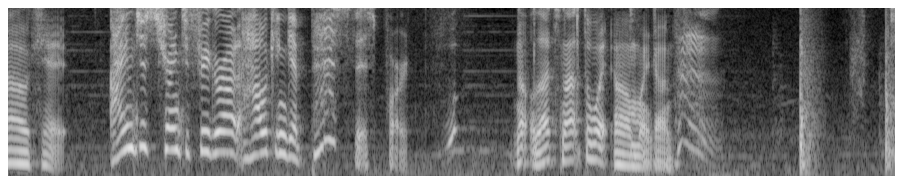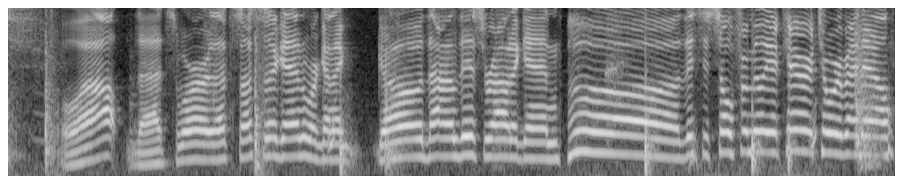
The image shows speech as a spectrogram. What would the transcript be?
Okay. I'm just trying to figure out how I can get past this part. No, that's not the way. Oh my god. Well, that's where, that's us again. We're gonna go down this route again. Oh, this is so familiar territory by now.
